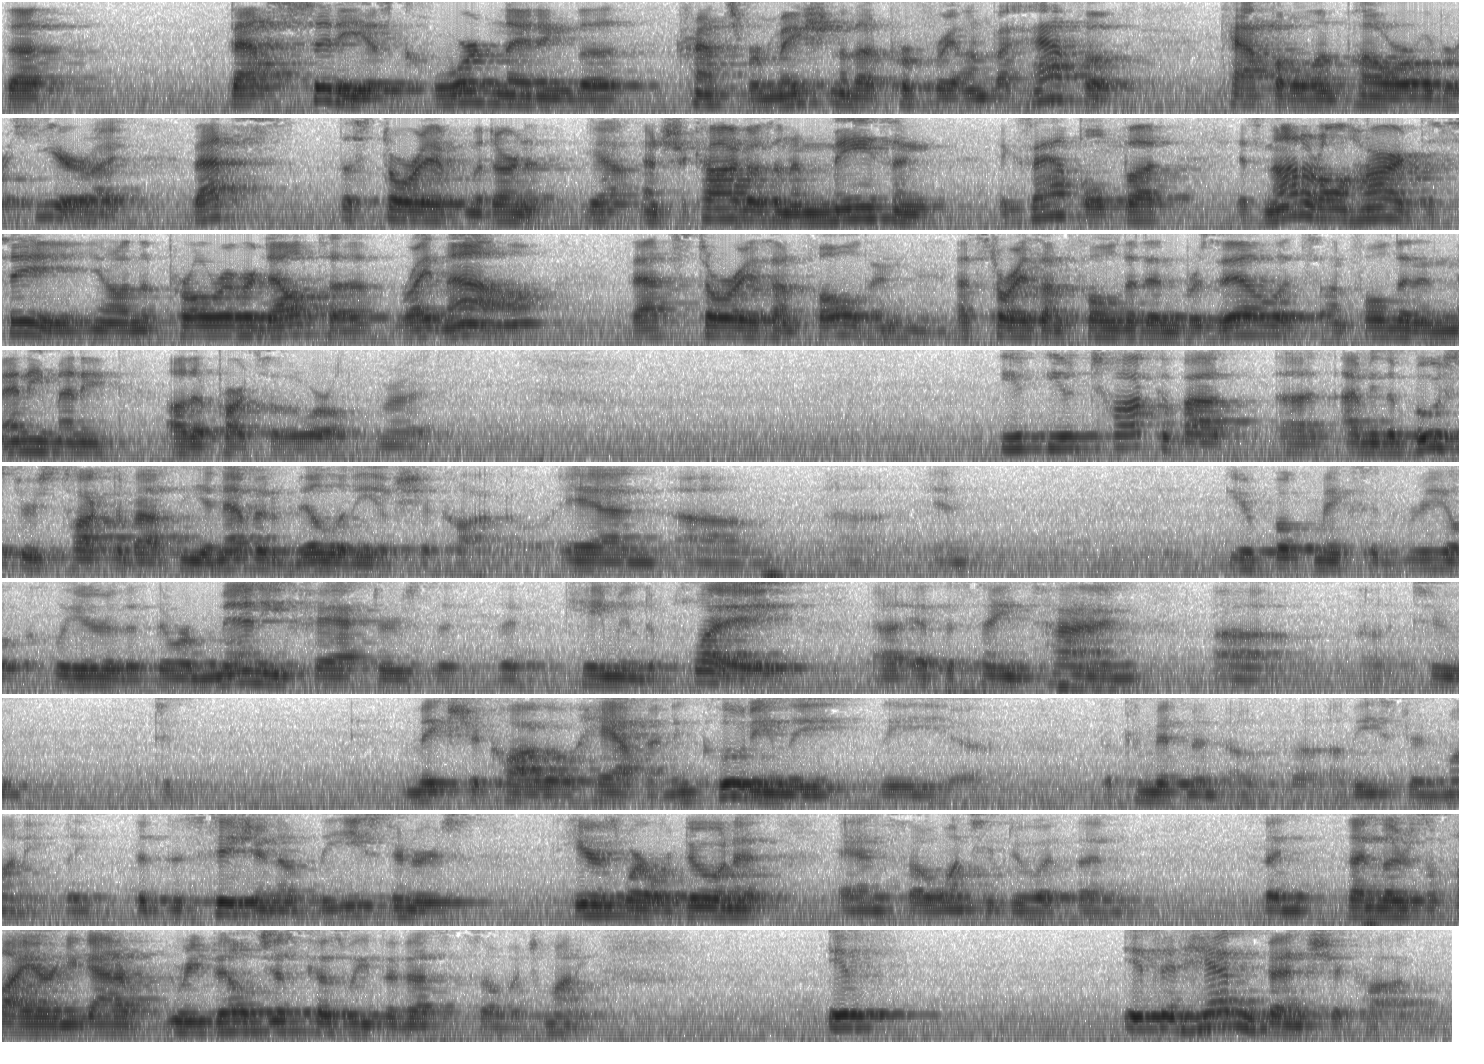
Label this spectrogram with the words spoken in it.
that that city is coordinating the transformation of that periphery on behalf of capital and power over here. Right. That's the story of modernity. Yeah. And Chicago is an amazing example, but it's not at all hard to see, you know, in the Pearl River Delta right now, that story is unfolding. Mm-hmm. That story is unfolded in Brazil. It's unfolded in many, many other parts of the world. Right. You, you talk about, uh, I mean, the boosters talked about the inevitability of Chicago, and um, and your book makes it real clear that there were many factors that, that came into play uh, at the same time uh, uh, to make Chicago happen, including the the uh, the commitment of, uh, of Eastern money, the, the decision of the Easterners. Here's where we're doing it, and so once you do it, then then then there's a fire, and you got to rebuild just because we've invested so much money. If if it hadn't been Chicago,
